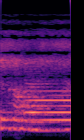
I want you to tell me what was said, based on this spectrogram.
你好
